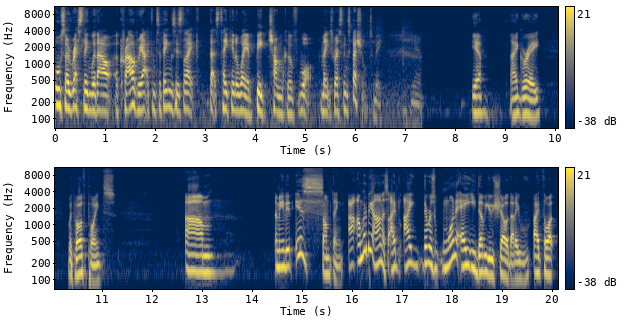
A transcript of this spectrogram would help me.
also, wrestling without a crowd reacting to things is like that's taking away a big chunk of what makes wrestling special to me. Yeah, I agree with both points. Um, I mean, it is something. I, I'm going to be honest. I, I, there was one AEW show that I, I thought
